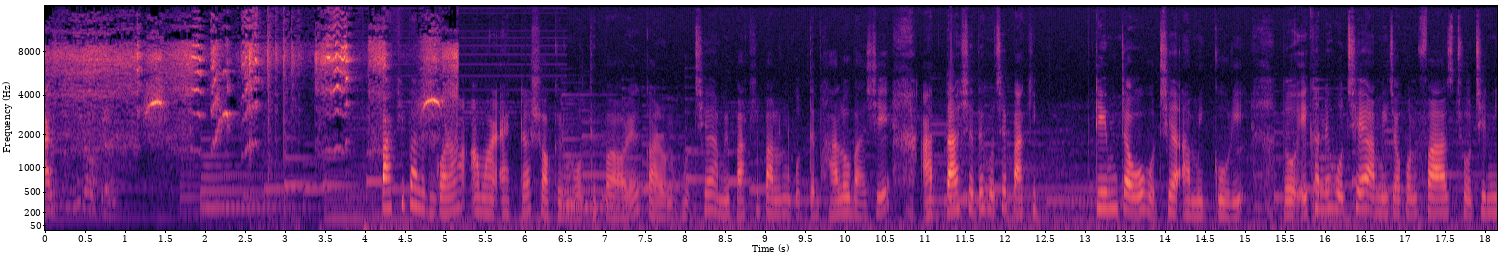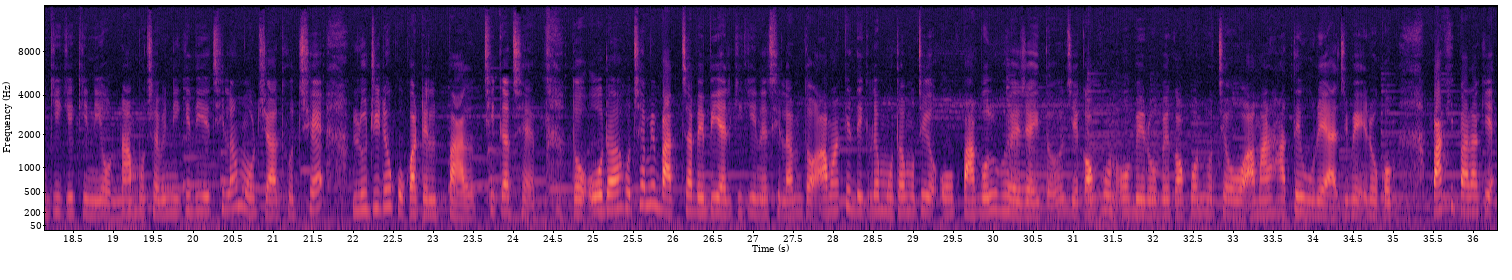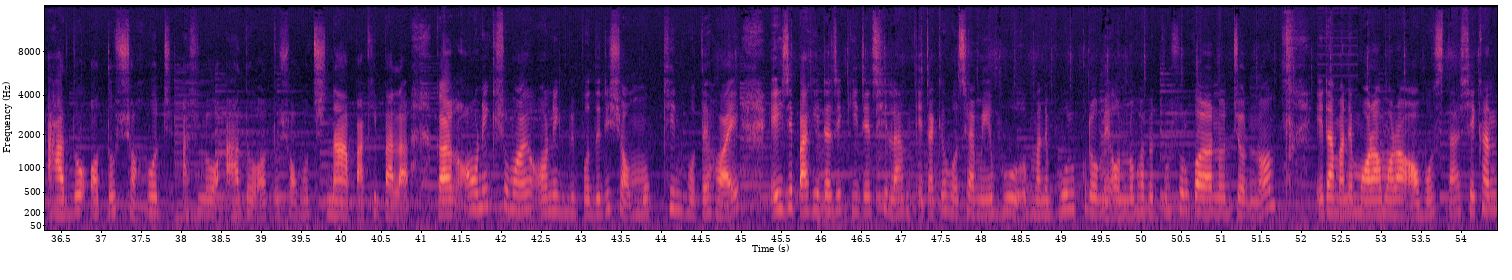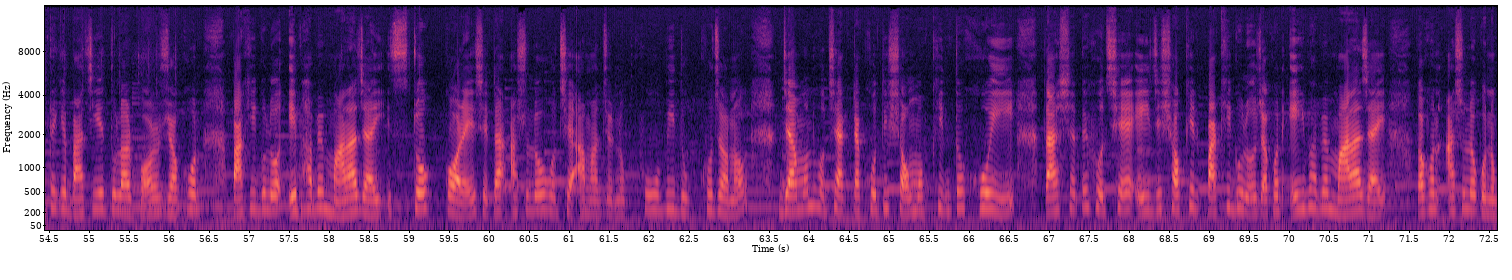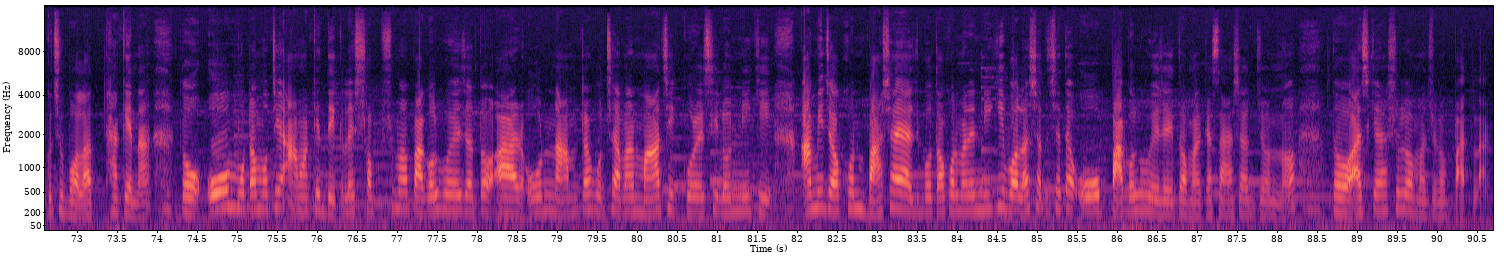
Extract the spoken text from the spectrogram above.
আর পাখি পালন করা আমার একটা শখের মধ্যে পড়ে, কারণ হচ্ছে আমি পাখি পালন করতে ভালোবাসি। আর তার সাথে হচ্ছে পাখি টিমটাও হচ্ছে আমি করি। তো এখানে হচ্ছে আমি যখন ফার্স্ট হচ্ছে নিকিকে কিনি, ওর নাম হচ্ছে আমি নিকি দিয়েছিলাম, ওর জাত হচ্ছে লুটিনো কোকাটেল পাল, ঠিক আছে? তো ওরা হচ্ছে আমি বাচ্চা বেবি আর কি কিনেছিলাম। তো আমাকে দেখলে মোটামুটি ও পাগল হয়ে যাইতো যে কখন ও বেরোবে, কখন হচ্ছে ও আমার হাতে উড়ে আসবে এরকম। পাখি পালা কি আদৌ অত সহজ? আসলে আদৌ অত সহজ না পাখি পালা কারণ অনেক সময় অনেক বিপদেরই সম্মুখীন হতে হয়। এই যে পাখিটা যে কিনেছিলাম এটাকে হচ্ছে আমি ভু মানে ভুল ক্রমে অন্যভাবে গোসল করানোর জন্য এটা মানে মরা মরা অবস্থা। সেখান থেকে বাঁচিয়ে তোলার পর যখন পাখিগুলো এভাবে মারা যায় স্ট্রোক করে, সেটা আসলেও হচ্ছে আমার জন্য খুবই দুঃখজনক। যেমন হচ্ছে একটা ক্ষতির সম্মুখীন তো হই, তার সাথে হচ্ছে এই যে শখের পাখিগুলো যখন এইভাবে মারা যায় তখন আসলেও কোনো কিছু বলার থাকে না। তো ও মোটামুটি আমাকে দেখলে সবসময় পাগল হয়ে যেত আর ওর নামটা হচ্ছে আমার মা ঠিক করেছিল নিকি। আমি যখন বাসায় আসব তখন মানে নিকি বলার সাথে সাথে ও পাগল হয়ে যেত আমার কাছে আসার জন্য। তো আজকে আসলে আমার জন্য বাদ লাগ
